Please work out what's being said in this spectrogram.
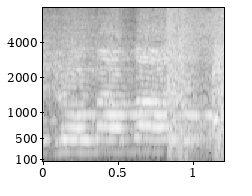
Drove my mind.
